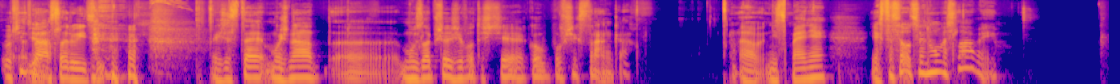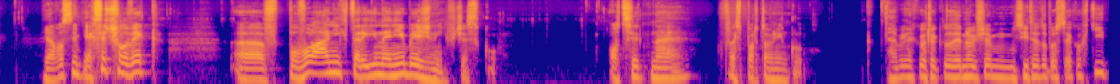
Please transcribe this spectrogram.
Určitě. Následující. Takže jste možná uh, mu zlepšil život ještě jako po všech stránkách. Uh, nicméně, jak jste se ocenil ve Slávii? Já vlastně... Jak se člověk uh, v povolání, který není běžný v Česku, ocitne ve sportovním klubu? Já bych jako řekl jednoduše, musíte to prostě jako chtít.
